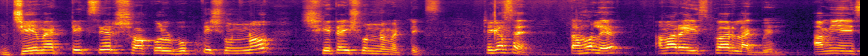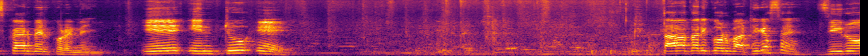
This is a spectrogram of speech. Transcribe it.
যে ম্যাট্রিক্সের সকল ভুক্তি শূন্য, সেটাই শূন্য ম্যাট্রিক্স। ঠিক আছে? তাহলে আমার এই স্কোয়ার লাগবে। আমি এই স্কোয়ার বের করে নেই। এ ইন্টু এ তাড়াতাড়ি করবা, ঠিক আছে? Zero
